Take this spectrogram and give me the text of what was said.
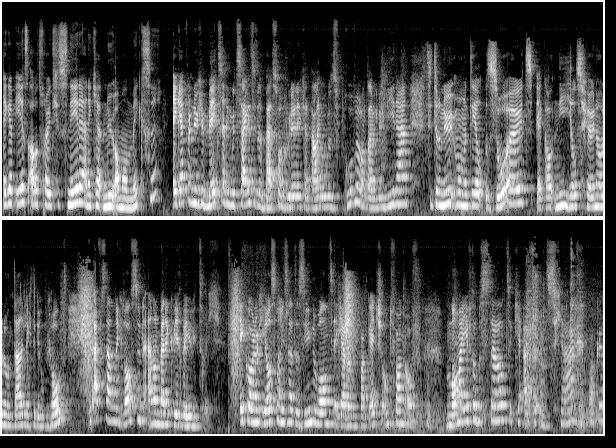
Ik heb eerst al het fruit gesneden en ik ga het nu allemaal mixen. Ik heb het nu gemixt en ik moet zeggen, het ziet er best wel goed uit. Ik ga het dadelijk ook eens proeven, want dat heb ik nog niet gedaan. Het ziet er nu momenteel zo uit. Ik kan het niet heel schuin houden, want dadelijk ligt het hier op de grond. Ik ga even snel in een glas doen en dan ben ik weer bij jullie terug. Ik wou nog heel snel iets laten zien, want ik heb een pakketje ontvangen. Of mama heeft dat besteld. Ik ga even een schaar pakken.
